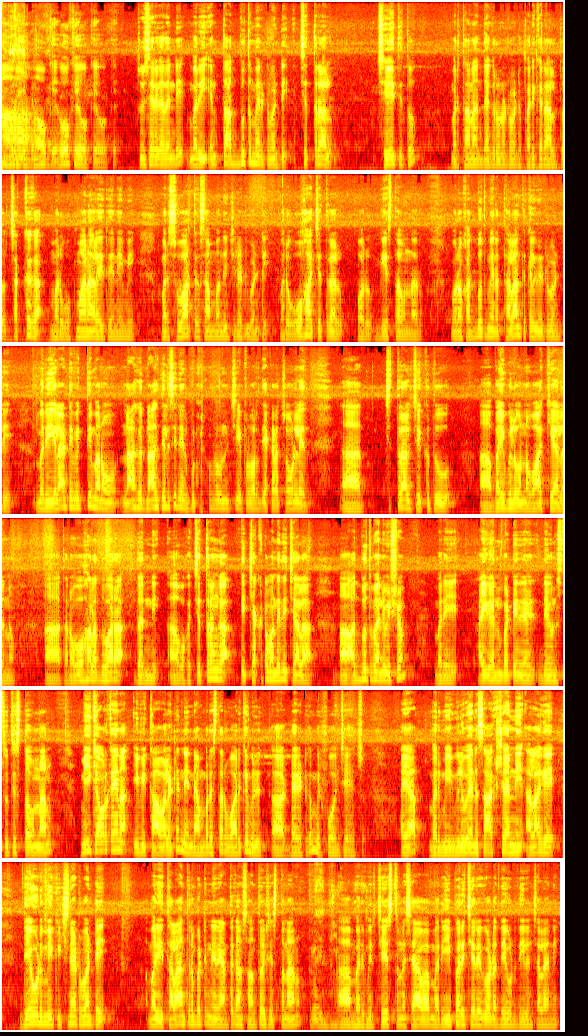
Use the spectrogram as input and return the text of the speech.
Okay okay okay okay. చూశారు కదండి మరి ఎంత అద్భుతమైనటువంటి చిత్రాలు చేతితో మరి తన దగ్గర ఉన్నటువంటి పరికరాలతో చక్కగా మరి ఉపమానాలు అయితేనేమి మరి సువార్తకు సంబంధించినటువంటి మరి ఊహా చిత్రాలు వారు గీస్తూ ఉన్నారు. మరొక అద్భుతమైన తలాంత కలిగినటువంటి మరి ఇలాంటి వ్యక్తి మనం నాకు నాకు తెలిసి నేను పుట్టినప్పటి నుంచి ఇప్పటివరకు ఎక్కడ చూడలేదు. చిత్రాలు చెక్కుతూ ఆ, బైబిల్లో ఉన్న వాక్యాలను తన ఊహల ద్వారా దాన్ని ఒక చిత్రంగా చెక్కటం అనేది చాలా అద్భుతమైన విషయం. మరి అయ్యగారిని బట్టి నేను దేవుని స్థుతిస్తూ ఉన్నాను. మీకు ఎవరికైనా ఇవి కావాలంటే నేను నెంబర్ ఇస్తాను. వారికే మీరు డైరెక్ట్గా మీరు ఫోన్ చేయొచ్చు. అయ్యా మరి మీ విలువైన సాక్ష్యాన్ని అలాగే దేవుడు మీకు ఇచ్చినటువంటి మరి ఈ తలాంతిని బట్టి నేను ఎంతగానో సంతోషిస్తున్నాను. మరి మీరు చేస్తున్న సేవ మరి ఈ పరిచర్య కూడా దేవుడు దీవించాలని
